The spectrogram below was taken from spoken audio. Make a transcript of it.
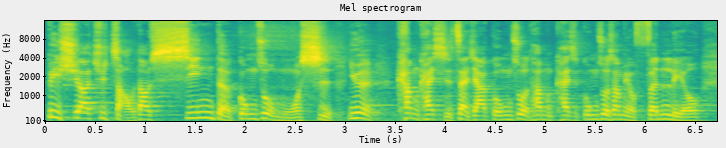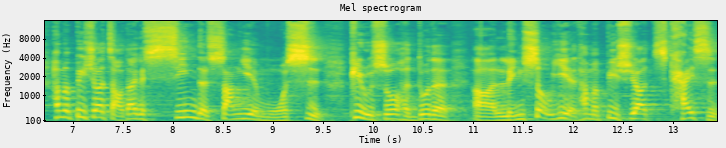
必须要去找到新的工作模式，因为他们开始在家工作，他们开始工作上面有分流，他们必须要找到一个新的商业模式。譬如说，很多的啊零售业，他们必须要开始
